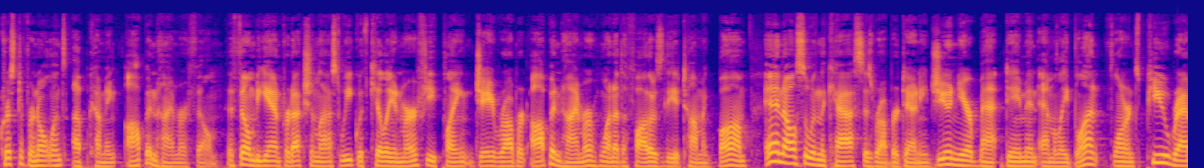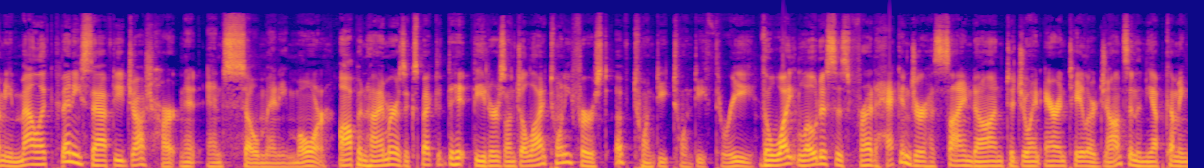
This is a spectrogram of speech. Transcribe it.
Christopher Nolan's upcoming Oppenheimer film. The film began production last week with Cillian Murphy playing J. Robert Oppenheimer, one of the fathers of the atomic bomb, and also in the cast is Robert Downey Jr., Matt Damon, Emily Blunt, Florence Pugh, Rami Malek, Benny Safdie, Josh Hartnett, and so many more. Oppenheimer is expected to hit theaters on July 21st of 2023. The White Lotus's Fred Hechinger has signed on to join Aaron Taylor Johnson in the upcoming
